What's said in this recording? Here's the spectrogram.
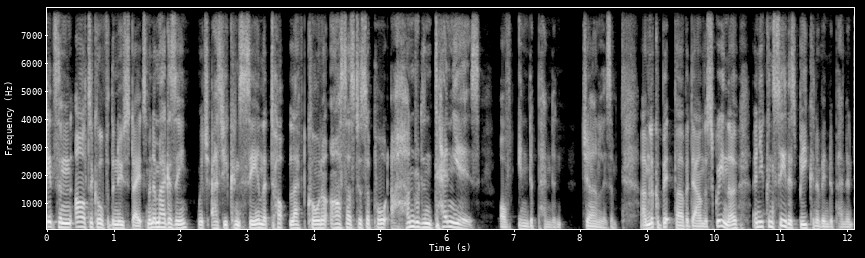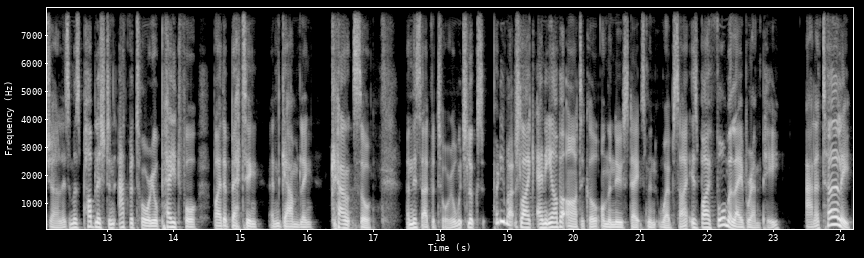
It's an article for the New Statesman, a magazine, which, as you can see in the top left corner, asks us to support 110 years of independent journalism. Um, look a bit further down the screen, though, and you can see this beacon of independent journalism has published an advertorial paid for by the Betting and Gambling Council. And this advertorial, which looks pretty much like any other article on the New Statesman website, is by former Labour MP Anna Turley,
